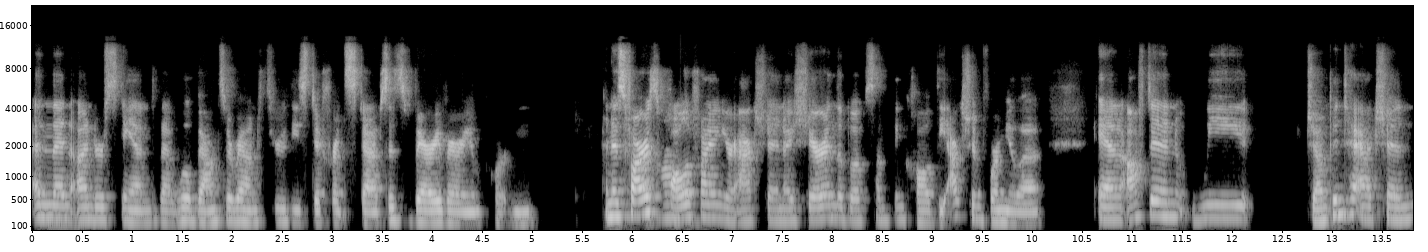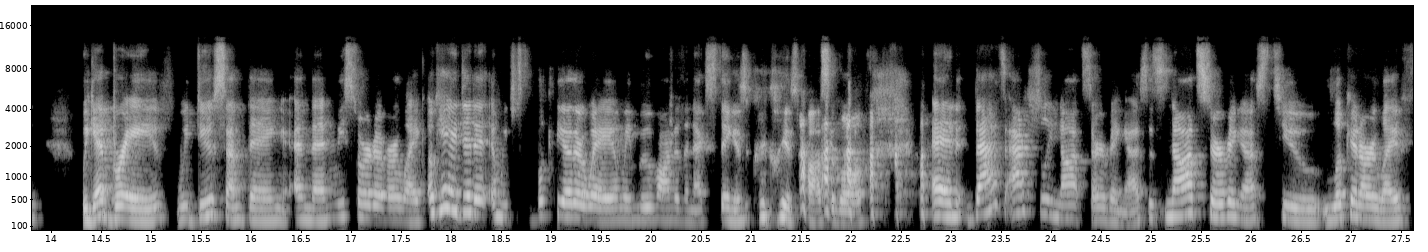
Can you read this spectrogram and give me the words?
and then understand that we'll bounce around through these different steps. It's very, very important. And as far as uh-huh. qualifying your action, I share in the book something called the action formula. And often we jump into action, we get brave, we do something, and then we sort of are like, okay, I did it. And we just look the other way and we move on to the next thing as quickly as possible. and that's actually not serving us. It's not serving us to look at our life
